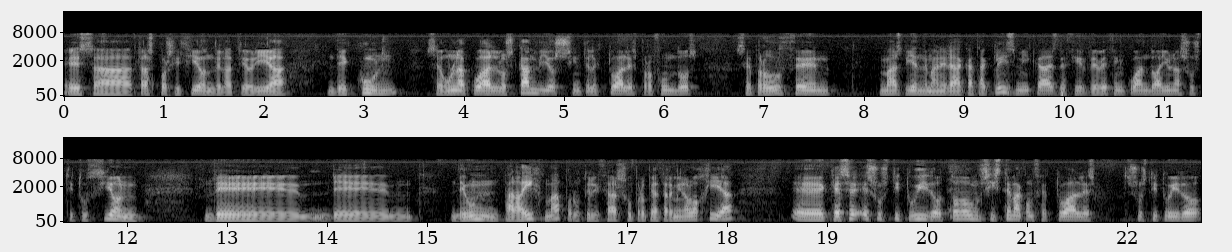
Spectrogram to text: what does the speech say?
esa transposición de la teoría de Kuhn, según la cual los cambios intelectuales profundos se producen más bien de manera cataclísmica, es decir, de vez en cuando hay una sustitución de, un paradigma, por utilizar su propia terminología, eh, que es, sustituido, todo un sistema conceptual es sustituido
